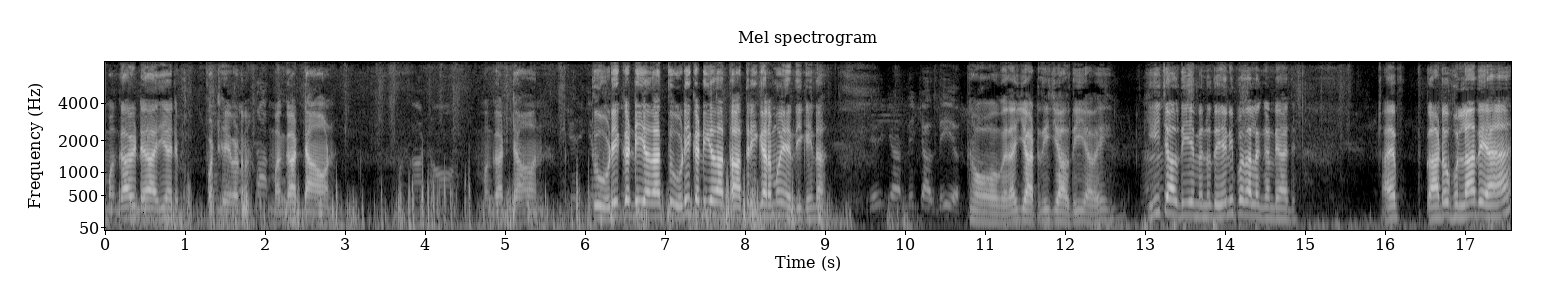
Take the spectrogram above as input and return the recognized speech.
ਮੰਗਾ ਵੀ ਡਿਆ ਜੀ ਅੱਜ। ਪੱਠੇ ਵੱਢਣ। ਮੰਗਾ ਡਾਊਨ ਮੰਗਾ ਜੜ- ਧੂੜੀ ਕੱਢੀ ਜਾਂਦਾ ਧੂੜੀ ਕੱਢੀ ਜਾਂਦਾ ਦਾਤਰੀ ਗਰਮ ਹੋ ਜਾਂਦੀ ਕਹਿੰਦਾ। ਚੱਲਦੀ ਆ। ਉਹ ਕਹਿੰਦਾ ਜੱਟ ਦੀ ਚੱਲਦੀ ਆ ਵੇ ਕੀ ਚੱਲਦੀ ਏ ਮੈਨੂੰ ਤੇ ਇਹ ਨਹੀਂ ਪਤਾ ਲੱਗਣ ਡਿਆ ਅੱਜ। ਆਏ ਕਾਂਟੋ ਫੁੱਲਾਂ ਤੇ ਆ।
